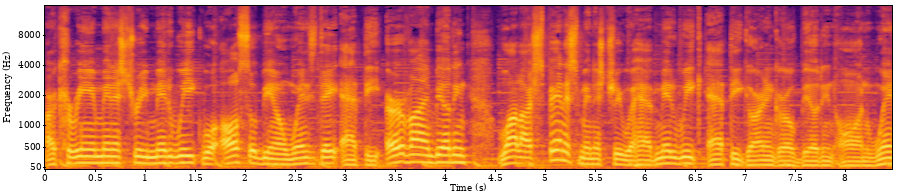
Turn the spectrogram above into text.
Our Korean ministry midweek will also be on Wednesday at the Irvine building, while our Spanish ministry will have midweek at the Garden Grove building on Wednesday.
